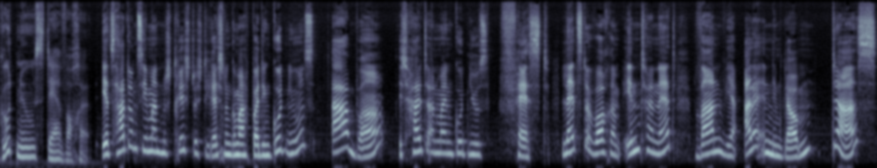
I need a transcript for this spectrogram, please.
Good News der Woche. Jetzt hat uns jemand einen Strich durch die Rechnung gemacht bei den Good News, aber ich halte an meinen Good News fest. Letzte Woche im Internet waren wir alle in dem Glauben, dass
